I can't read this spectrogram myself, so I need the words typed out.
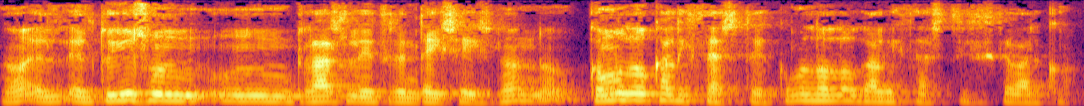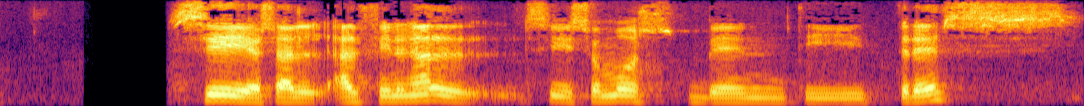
¿no? El, tuyo es un, un Rasle 36, ¿no? ¿Cómo localizaste? ¿Cómo lo localizaste este barco? Sí, o sea, al, final, sí, somos 23.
